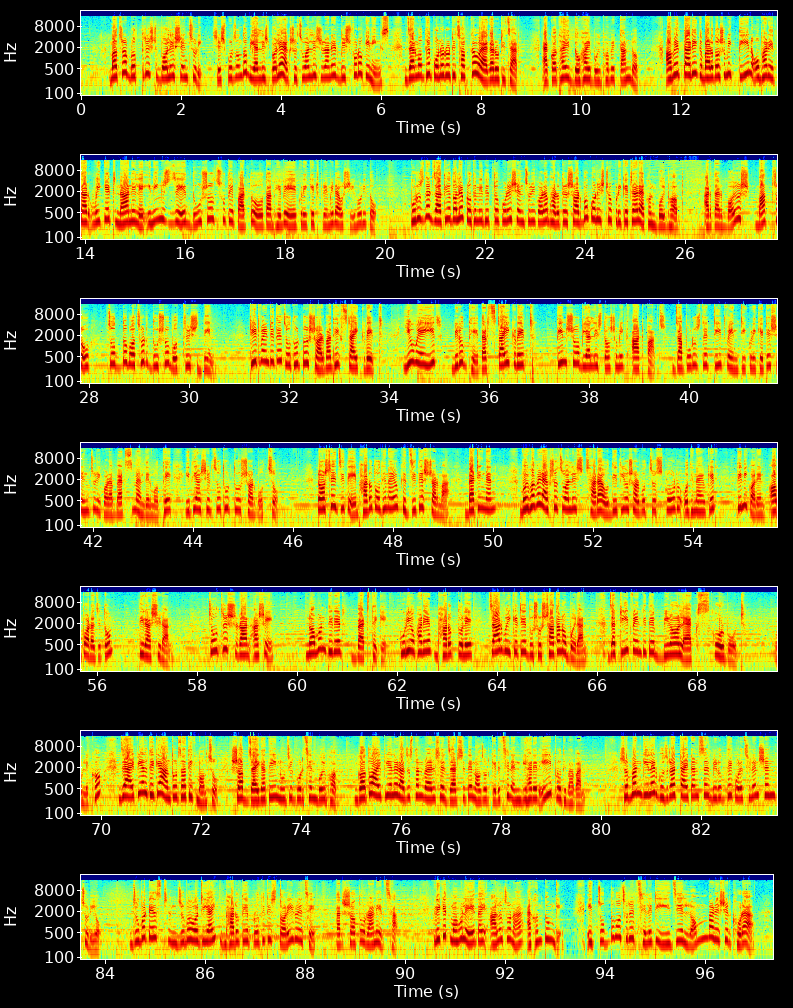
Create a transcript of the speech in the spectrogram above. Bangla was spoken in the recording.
মাত্র বত্রিশ বলে সেঞ্চুরি, শেষ পর্যন্ত বিয়াল্লিশ বলে একশো চুয়াল্লিশ রানের বিস্ফোরক ইনিংস, যার মধ্যে পনেরোটি ছক্কা ও এগারোটি চার। এক কথায় দোহাই বৈভবের তাণ্ডব। আহমেদ তারিক বারো দশমিক তিন ওভারে তার উইকেট না নিলে ইনিংস যে দুশো ছুতে পারত তা ভেবে ক্রিকেট প্রেমীরাও শিহরিত। পুরুষদের জাতীয় দলে প্রতিনিধিত্ব করে সেঞ্চুরি করা ভারতের সর্বকনিষ্ঠ ক্রিকেটার এখন বৈভব। আর তার বয়স মাত্র চোদ্দ বছর দুশো বত্রিশ দিন। টি টোয়েন্টিতে চতুর্থ সর্বাধিক স্ট্রাইক রেট। ইউএইর বিরুদ্ধে তার স্ট্রাইক রেট তিনশো বিয়াল্লিশ দশমিক আট পাঁচ, যা পুরুষদের টি টোয়েন্টি ক্রিকেটে সেঞ্চুরি করা ব্যাটসম্যানদের মধ্যে ইতিহাসের চতুর্থ সর্বোচ্চ। টসে জিতে ভারত অধিনায়ক জিতেশ শর্মা ব্যাটিং নেন। বৈভবের একশো চুয়াল্লিশ ছাড়াও দ্বিতীয় সর্বোচ্চ স্কোর অধিনায়কের তিনি করেন অপরাজিত তিরাশি রান। চৌত্রিশ রান আসে নমন ধীরের ব্যাট থেকে। কুড়ি ওভারে ভারত তোলে চার উইকেটে দুশো সাতানব্বই রান। যা টি টোয়েন্টিতে বিরল এক স্কোরবোর্ড। উল্লেখ্য যে আইপিএল থেকে আন্তর্জাতিক মঞ্চ, সব জায়গাতেই নজির গড়ছেন বৈভব। গত আইপিএলে রাজস্থান রয়্যালসের জার্সিতে নজর কেড়েছিলেন বিহারের এই প্রতিভাবান। শুভমান গিলের গুজরাট টাইটান্সের বিরুদ্ধে করেছিলেন সেঞ্চুরিও। যুব টেস্ট, যুব ওডিআই ভারতে প্রতিটি স্তরেই রয়েছে তার শত রানের ছাপ। ক্রিকেট মহলে তাই আলোচনা এখন তুঙ্গে। এই চোদ্দ বছরের ছেলেটি যে লম্বা রেশের ঘোড়া,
